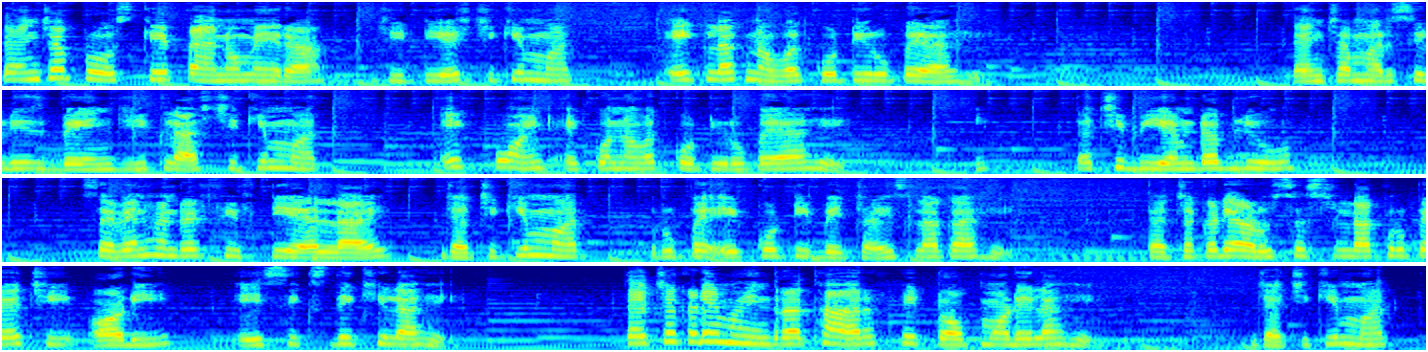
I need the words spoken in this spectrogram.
त्यांच्या प्रोस्के पॅनोमेरा जी टी एसची किंमत एक लाख नव्वद कोटी रुपये आहे. त्यांच्या मर्सिडीज बेन जी क्लासची किंमत एक पॉईंट एकोणनव्वद कोटी रुपये आहे. त्याची B M W seven hundred fifty L I ज्याची किंमत रुपये एक कोटी बेचाळीस लाख आहे. त्याच्याकडे अडुसष्ट लाख रुपयाची ऑडी ए सिक्स देखील आहे. त्याच्याकडे महिंद्रा थार हे टॉप मॉडेल आहे ज्याची किंमत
